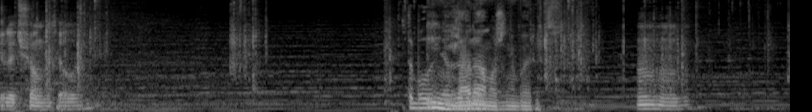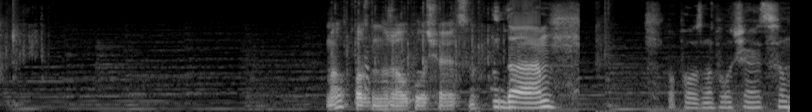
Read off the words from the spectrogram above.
Или что мы делаем? Это было Да-да, неожиданно. можно не бориться. Угу. Мало поздно нажал, получается. Да. Поздно получается.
